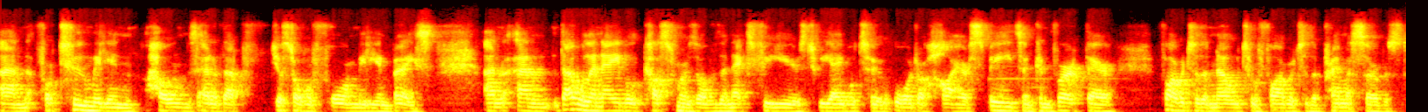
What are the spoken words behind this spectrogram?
and for two million homes out of that just over four million base, and and that will enable customers over the next few years to be able to order higher speeds and convert their fibre to the node to a fibre to the premise service.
